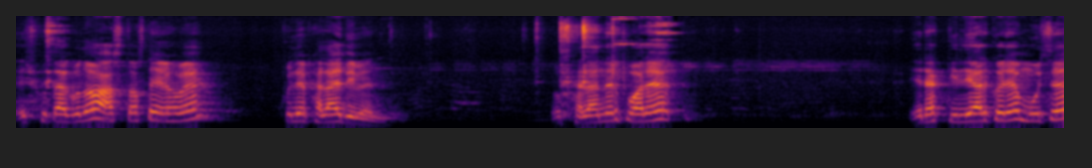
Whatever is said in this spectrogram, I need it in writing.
এই সুতাগুলো আস্তে আস্তে এভাবে খুলে ফেলাই দিবেন। তো ফেলানোর পরে এটা ক্লিয়ার করে মুছে।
